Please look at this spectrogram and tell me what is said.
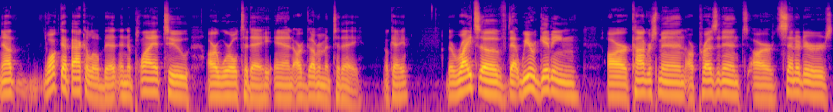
Now, walk that back a little bit and apply it to our world today and our government today. Okay? The rights of that we are giving our congressmen, our president, our senators,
